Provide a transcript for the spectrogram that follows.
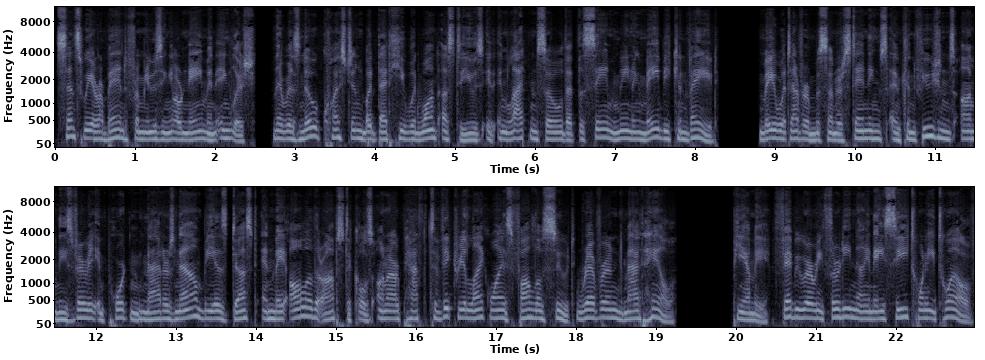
Since we are banned from using our name in English, there is no question but that he would want us to use it in Latin so that the same meaning may be conveyed. May whatever misunderstandings and confusions on these very important matters now be as dust and may all other obstacles on our path to victory likewise follow suit. Reverend Matt Hale PME February 39 AC 2012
